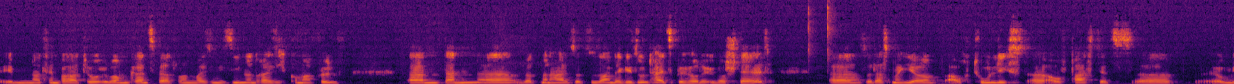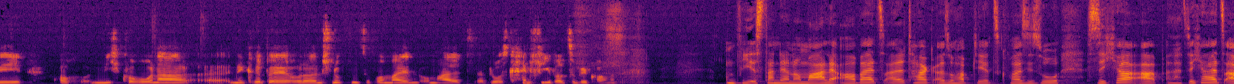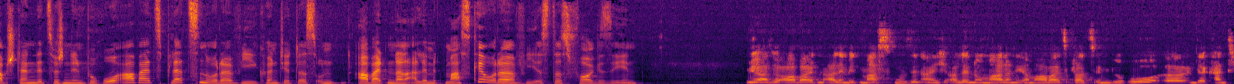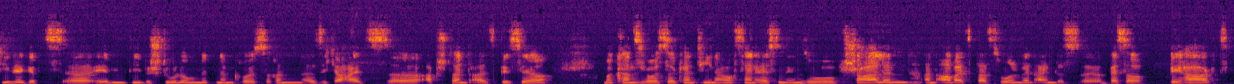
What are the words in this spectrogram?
eben einer Temperatur über dem Grenzwert von, weiß ich nicht, 37,5, ähm, dann wird man halt sozusagen der Gesundheitsbehörde überstellt sodass man hier auch tunlichst aufpasst, jetzt irgendwie auch nicht Corona, äh, eine Grippe oder einen Schnupfen zu vermeiden, um halt bloß kein Fieber zu bekommen. Und wie ist dann der normale Arbeitsalltag? Also habt ihr jetzt quasi so Sicher Sicherheitsabstände zwischen den Büroarbeitsplätzen oder wie könnt ihr das und arbeiten dann alle mit Maske oder wie ist das vorgesehen? Ja, also arbeiten alle mit Masken, sind eigentlich alle normal an ihrem Arbeitsplatz im Büro. Äh, in der Kantine gibt's äh, eben die Bestuhlung mit einem größeren Sicherheitsabstand als bisher. Man kann sich aus der Kantine auch sein Essen in so Schalen an Arbeitsplatz holen, wenn einem das besser behagt.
